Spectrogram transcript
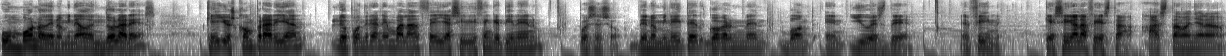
un bono denominado en dólares que ellos comprarían, lo pondrían en balance y así dicen que tienen, pues eso, Denominated Government Bond en USD. En fin, que siga la fiesta. Hasta mañana.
